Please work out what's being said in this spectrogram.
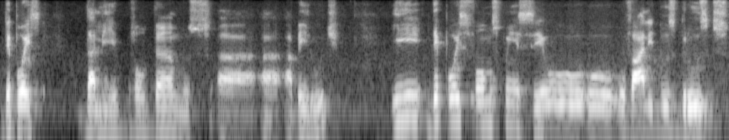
depois dali voltamos a, a, a Beirute e depois fomos conhecer o, o, o Vale dos Drusos.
